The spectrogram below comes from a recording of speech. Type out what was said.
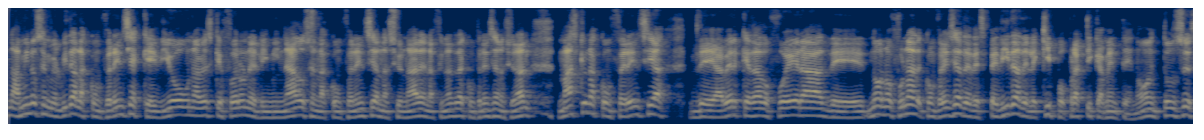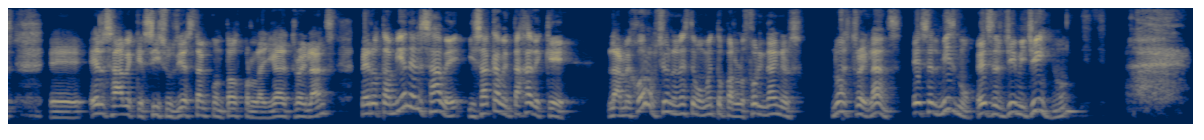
a mí no se me olvida la conferencia que dio una vez que fueron eliminados en la conferencia nacional, en la final de la conferencia nacional, más que una conferencia de haber quedado fuera, de... No, no, fue una conferencia de despedida del equipo prácticamente, ¿no? Entonces, eh, él sabe que sí, sus días están contados por la llegada de Trey Lance, pero también él sabe y saca ventaja de que la mejor opción en este momento para los 49ers no es Trey Lance, es el mismo, es el Jimmy G, ¿no?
